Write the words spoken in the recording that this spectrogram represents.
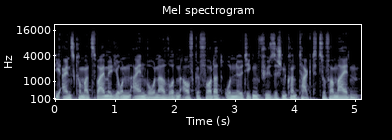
Die 1,2 Millionen Einwohner wurden aufgefordert, unnötigen physischen Kontakt zu vermeiden.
